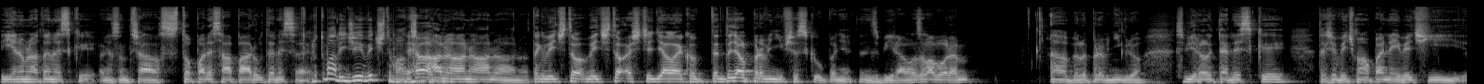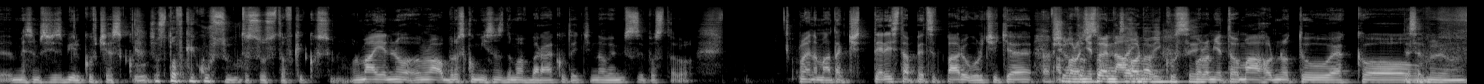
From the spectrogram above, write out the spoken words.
jenom na tenisky. A měl jsem třeba 150 párů tenisek. Proto má DJ Witch, to má třeba. Jo, ano, ano, ano, ano. Tak Witch to, Witch to ještě dělal, jako, ten to dělal první v Česku úplně, ten sbíral s Lavorem byli první, kdo sbírali tenisky, takže Vič má úplně největší, myslím si, že sbírku v Česku. To jsou stovky kusů. To jsou stovky kusů. No. On má jednu, on má obrovskou místnost doma v baráku, teď nevím, co si postavil. Podle tam má tak 400-500 párů určitě. A, a podle mě to, je náhod, kusy. Podle mě to má hodnotu jako... 10 milionů.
